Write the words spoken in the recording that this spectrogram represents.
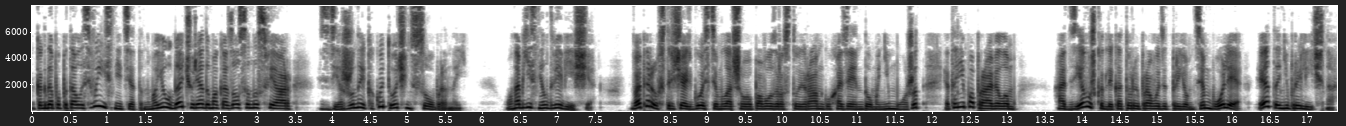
А когда попыталась выяснить это, на мою удачу рядом оказался Носфиар, сдержанный какой-то очень собранный. Он объяснил две вещи. Во-первых, встречать гостя младшего по возрасту и рангу хозяин дома не может, это не по правилам. А девушка, для которой проводят прием, тем более, это неприлично.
